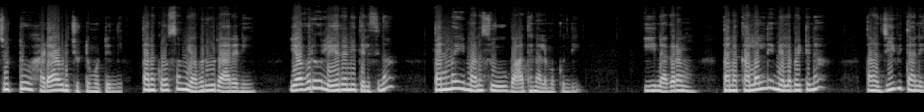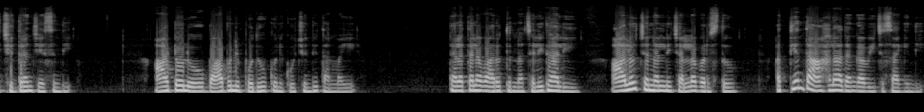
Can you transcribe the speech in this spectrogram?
చుట్టూ హడావిడి చుట్టుముట్టింది. తన కోసం ఎవరూ రారని ఎవరూ లేరని తెలిసినా తన్మయి మనసు బాధ నలముకుంది. ఈ నగరం తన కలల్ని నిలబెట్టినా తన జీవితాన్ని ఛిద్రం చేసింది. ఆటోలో బాబుని పొదువుకుని కూచుంది తన్మయి. తెలతెలవారుతున్న చలిగాలి ఆలోచనల్ని చల్లబరుస్తూ అత్యంత ఆహ్లాదంగా వీచసాగింది.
